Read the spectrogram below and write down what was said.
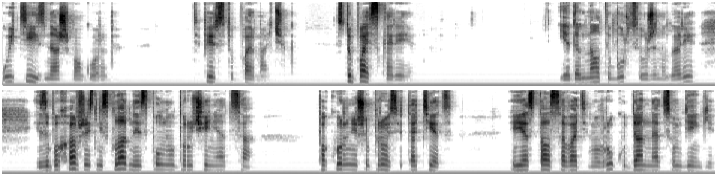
уйти из нашего города. Теперь ступай, мальчик, ступай скорее. Я догнал Тыбурца уже на горе и, запыхавшись, нескладно исполнил поручение отца. Покорнейше просит отец. И я стал совать ему в руку данные отцом деньги.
